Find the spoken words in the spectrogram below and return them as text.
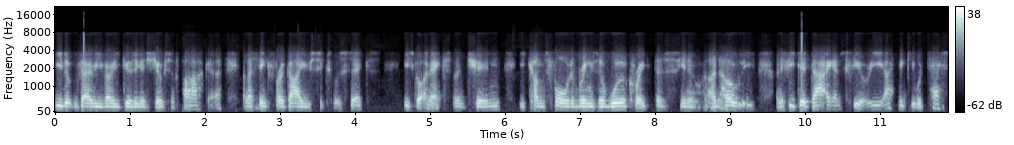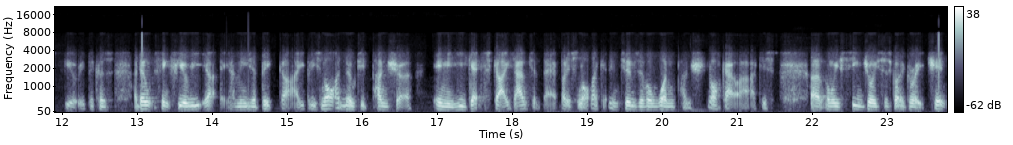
he looked very very good against Joseph Parker, and I think for a guy who's six foot six He's got an excellent chin. He comes forward and brings a work rate that's, you know, unholy. And if he did that against Fury, I think he would test Fury because I don't think Fury, I mean, he's a big guy, but he's not a noted puncher. I mean, he gets guys out of there, but it's not like in terms of a one-punch knockout artist. Um, and we've seen Joyce has got a great chin,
